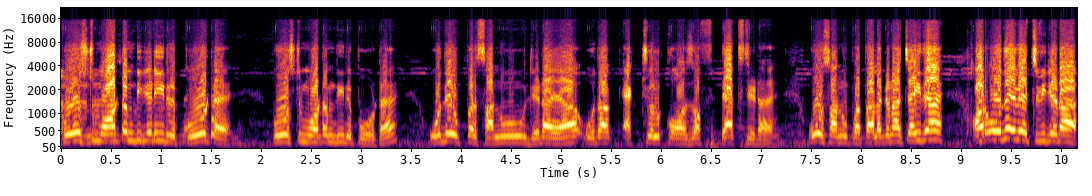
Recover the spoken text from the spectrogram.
ਪੋਸਟਮਾਰਟਮ ਦੀ ਜਿਹੜੀ ਰਿਪੋਰਟ ਹੈ ਪੋਸਟਮਾਰਟਮ ਦੀ ਰਿਪੋਰਟ ਹੈ। ਉਹਦੇ ਉੱਪਰ ਸਾਨੂੰ ਜਿਹੜਾ ਆ, ਉਹਦਾ ਐਕਚੁਅਲ ਕਾਜ਼ ਆਫ ਡੈਥ ਜਿਹੜਾ ਹੈ, ਉਹ ਸਾਨੂੰ ਪਤਾ ਲੱਗਣਾ ਚਾਹੀਦਾ ਔਰ ਉਹਦੇ ਵਿੱਚ ਵੀ ਜਿਹੜਾ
